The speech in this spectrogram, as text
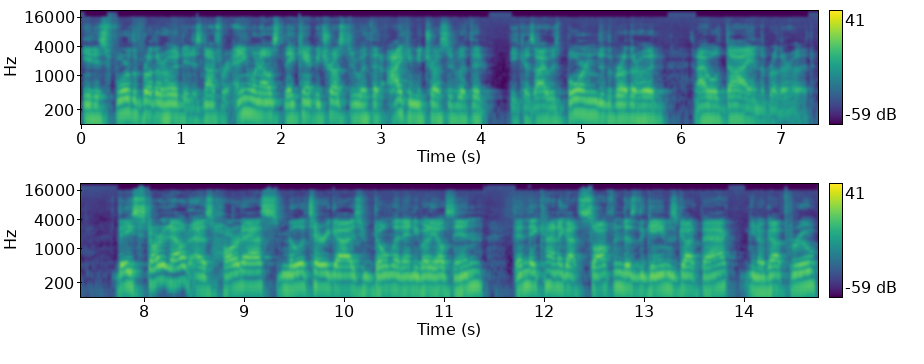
It is for the Brotherhood. It is not for anyone else. They can't be trusted with it. I can be trusted with it because I was born into the Brotherhood and I will die in the Brotherhood. They started out as hard ass military guys who don't let anybody else in. Then they kind of got softened as the games got back, you know, got through.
